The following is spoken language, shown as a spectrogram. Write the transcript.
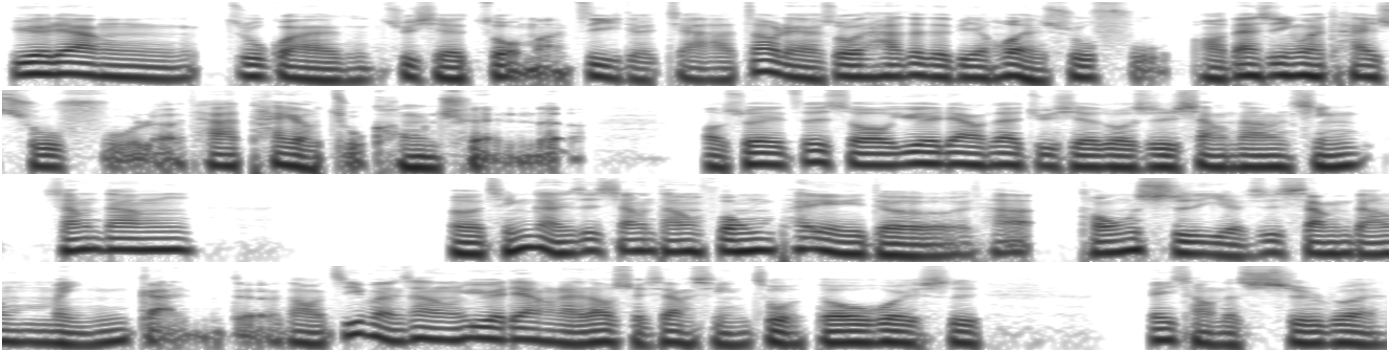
月亮主管巨蟹座嘛，自己的家，照理来说他在这边会很舒服，哦，但是因为太舒服了，他太有主控权了，哦，所以这时候月亮在巨蟹座是相当情相当呃情感是相当丰沛的，它同时也是相当敏感的。然后基本上月亮来到水象星座都会是非常的湿润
